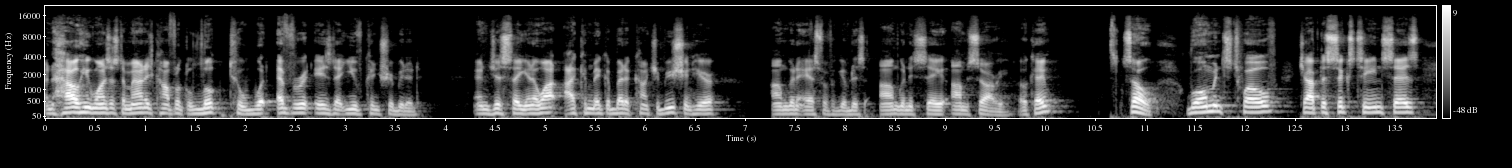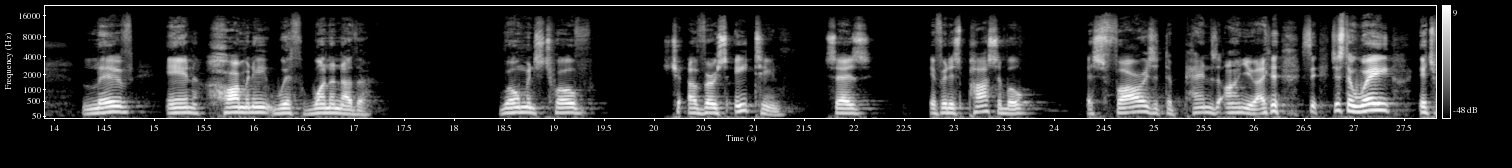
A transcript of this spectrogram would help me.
And how He wants us to manage conflict. Look to whatever it is that you've contributed. And just say, you know what? I can make a better contribution here. I'm going to ask for forgiveness. I'm going to say, I'm sorry, okay? So, Romans 12, chapter 16 says, live in harmony with one another. Romans 12, uh, verse 18 says, if it is possible, as far as it depends on you. I, just the way it's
